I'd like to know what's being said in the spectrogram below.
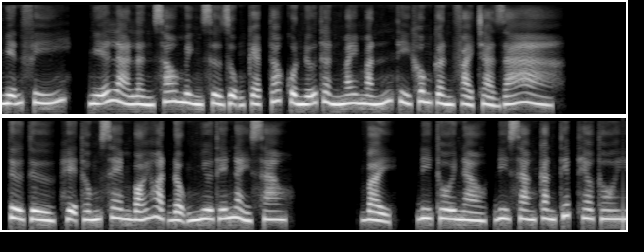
miễn phí, nghĩa là lần sau mình sử dụng kẹp tóc của nữ thần may mắn thì không cần phải trả giá à? Từ từ, hệ thống xem bói hoạt động như thế này sao? Vậy, đi thôi nào, đi sang căn tiếp theo thôi.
